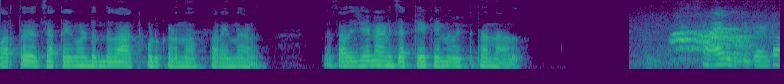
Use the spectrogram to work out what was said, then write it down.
വറുത്ത ചക്കയും കൊണ്ട് എന്തോ ആക്കി കൊടുക്കണം എന്നൊക്കെ പറയുന്നതാണ്. അപ്പോൾ സതീശേനാണ് ചക്കയൊക്കെ ഇന്ന് വെട്ടി തന്ന ആൾ ചായ കുടിക്കട്ടെ കേട്ടോ.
